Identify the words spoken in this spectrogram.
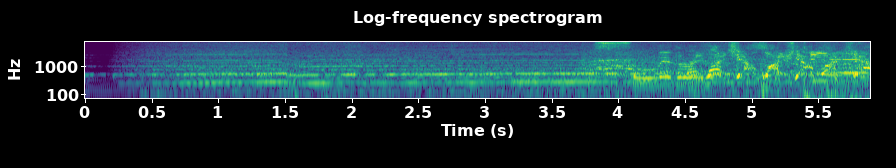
Slithering. Watch out, watch out, watch out!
